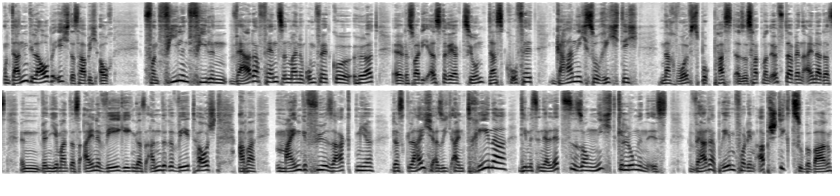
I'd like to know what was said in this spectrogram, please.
Und dann glaube ich, das habe ich auch von vielen, vielen Werder-Fans in meinem Umfeld gehört, äh, das war die erste Reaktion, dass Kofeld gar nicht so richtig nach Wolfsburg passt. Also das hat man öfter, wenn einer das, wenn, wenn jemand das eine W gegen das andere W tauscht. Aber mein Gefühl sagt mir das Gleiche. Also ein Trainer, dem es in der letzten Saison nicht gelungen ist, Werder Bremen vor dem Abstieg zu bewahren,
